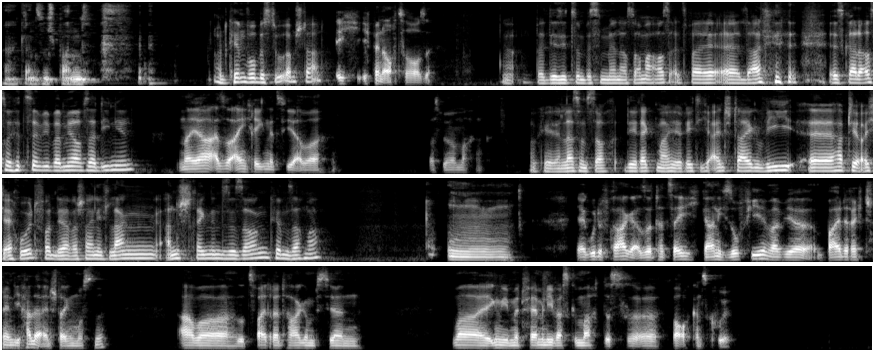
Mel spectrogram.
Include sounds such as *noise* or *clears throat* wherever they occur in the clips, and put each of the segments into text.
ja, ganz entspannt. *laughs* Und Kim, wo bist du am Start? Ich, ich bin auch zu Hause. Ja, bei dir sieht es so ein bisschen mehr nach Sommer aus als bei äh, Daniel. *laughs* Ist gerade auch so Hitze wie bei mir auf Sardinien? Naja, also eigentlich regnet es hier, aber was will man machen? Okay, dann lass uns doch direkt mal hier richtig einsteigen. Wie äh, habt ihr euch erholt von der wahrscheinlich langen, anstrengenden Saison? Kim, sag mal. Mm, ja, gute Frage. Also tatsächlich gar nicht so viel, weil wir beide recht schnell in die Halle einsteigen mussten. Aber so zwei, drei Tage ein bisschen mal irgendwie mit Family was gemacht, das äh, war auch ganz cool.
